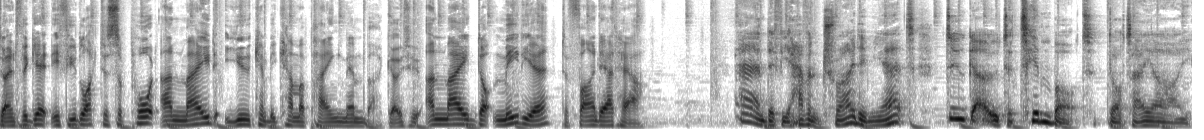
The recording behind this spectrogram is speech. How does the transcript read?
Don't forget, if you'd like to support Unmade, you can become a paying member. Go to unmade.media to find out how. And if you haven't tried him yet, do go to timbot.ai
